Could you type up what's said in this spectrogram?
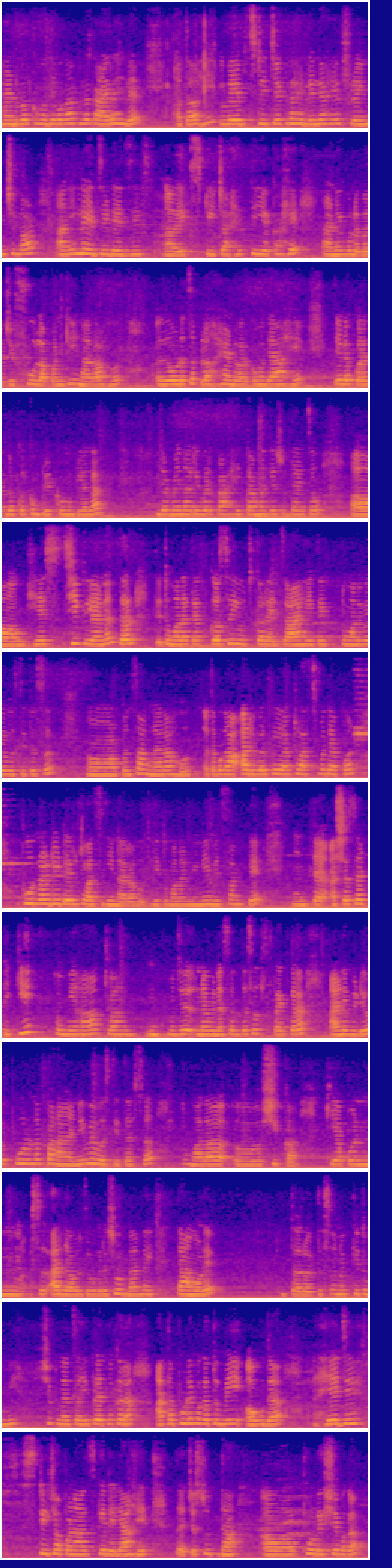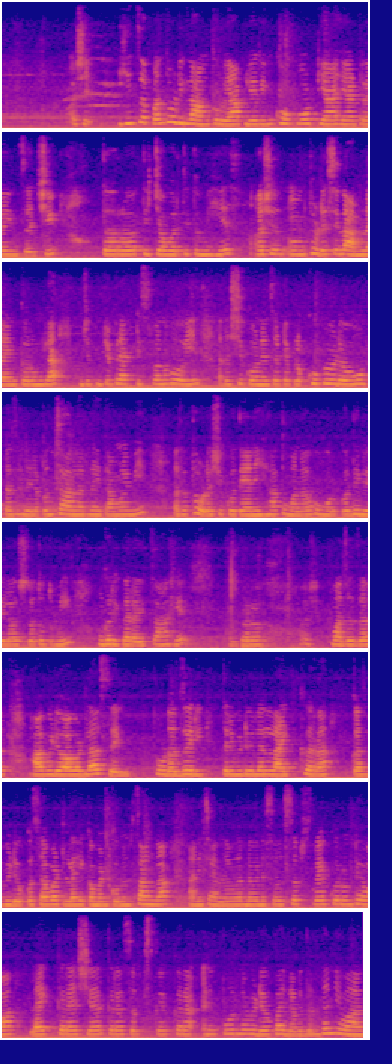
हँडवर्कमध्ये बघा आपलं काय राहिलं आहे आता ही वेब स्टिच एक राहिलेली आहे फ्रेंच नॉट आणि लेझी डेझी एक स्टिच आहे ती एक आहे. आणि गुलाबाचे फूल आपण घेणार आहोत. एवढंच आपलं हँडवर्कमध्ये आहे. ते लवकरात लवकर कंप्लीट करून आपल्याला ज्या मेनारी आहे त्यामध्ये सुद्धा याचं हे शिकल्यानंतर ते तुम्हाला त्यात कसं यूज करायचं आहे ते तुम्हाला व्यवस्थित असं आपण सांगणार आहोत. आता बघा आरीवर्क या क्लासमध्ये आपण पूर्ण डिटेल क्लास घेणार आहोत. हे तुम्हाला मी नेहमीच सांगते. त्या अशासाठी की तुम्ही हा क्लास म्हणजे नवीन असेल तर सबस्क्राईब करा आणि व्हिडिओ पूर्ण पहा आणि व्यवस्थित असं तुम्हाला शिका. की आपण असं अर्ध्यावरती वगैरे सोडणार नाही. त्यामुळे तर तसं नक्की तुम्ही शिकण्याचाही प्रयत्न करा. आता पुढे बघा तुम्ही उद्या हे जे स्टिच आपण आज केलेले आहेत त्याचेसुद्धा थोडेसे बघा असे हीच आपण थोडी लांब करूया. आपली रिंग खूप मोठी आहे अठरा इंचाची. तर तिच्यावरती तुम्ही हे असे थोडेसे लांब लाईन करून घ्या. म्हणजे तुमची प्रॅक्टिस पण होईल. आता शिकवण्यासाठी आपला खूप व्हिडिओ मोठा झालेला पण चालणार नाही. त्यामुळे मी असं थोडं शिकवते आणि हा तुम्हाला होमवर्क दिलेला असतो तो तुम्ही घरी करायचा आहे. तर माझा जर हा व्हिडिओ आवडला असेल थोडं जरी तरी व्हिडिओला लाईक करा. का व्हिडिओ कसा वाटला हे कमेंट करून सांगा. आणि चॅनलवर नवीन असेल सबस्क्राईब करून ठेवा. लाईक करा शेअर करा सबस्क्राईब करा. आणि पूर्ण व्हिडिओ पाहिल्याबद्दल धन्यवाद.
